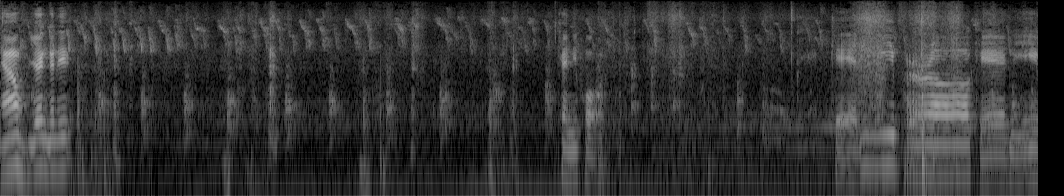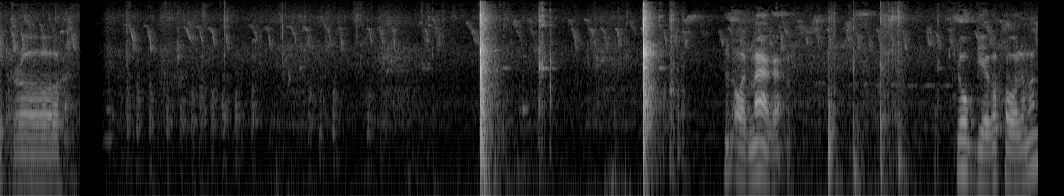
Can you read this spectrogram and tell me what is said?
เอาแย่งกันอีกแค่นี้พอ แค่นี้พอ แค่นี้พอ อ่อนมากอะลูกเดียวก็พอแล้วมั้ง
